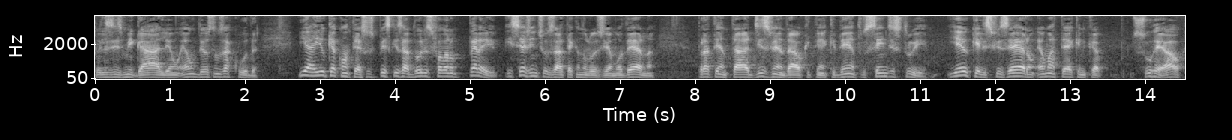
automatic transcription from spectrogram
eles esmigalham, é um Deus nos acuda. E aí o que acontece? Os pesquisadores falaram: peraí, e se a gente usar a tecnologia moderna para tentar desvendar o que tem aqui dentro sem destruir? E aí o que eles fizeram é uma técnica surreal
